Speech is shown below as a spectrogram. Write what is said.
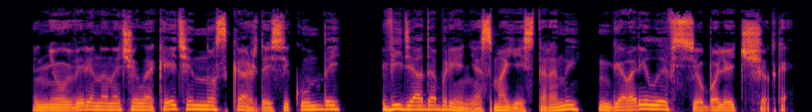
— неуверенно начала Кэти, но с каждой секундой, видя одобрение с моей стороны, говорила все более четко.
